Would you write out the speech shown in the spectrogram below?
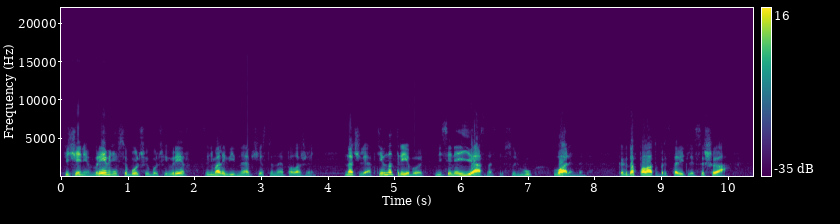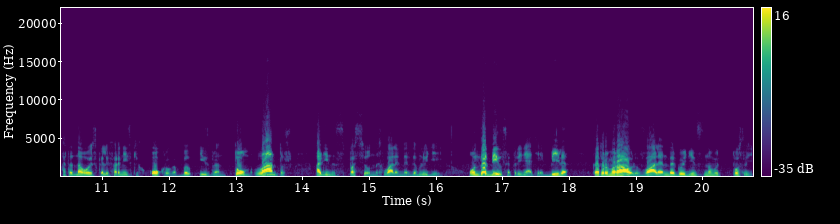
С течением времени все больше и больше евреев занимали видное общественное положение, начали активно требовать внесения ясности в судьбу Валенберга. Когда в Палату представителей США от одного из калифорнийских округов был избран Том Лантуш, один из спасенных Валенбергом людей, он добился принятия Билля, которым Раулю Валенбергу, единственному после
